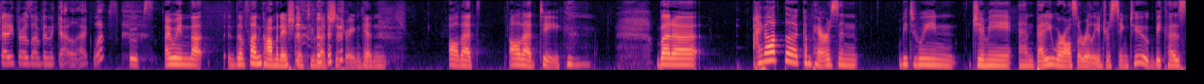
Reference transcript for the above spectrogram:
betty throws up in the cadillac. Whoops. Oops. I mean that the fun combination of too much to drink and all that all that tea. But uh I thought the comparison between Jimmy and Betty were also really interesting too because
